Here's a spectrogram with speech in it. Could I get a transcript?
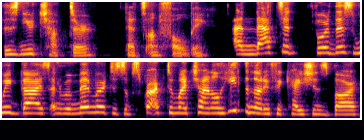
this new chapter that's unfolding. And that's it for this week, guys. And remember to subscribe to my channel, hit the notifications bar,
